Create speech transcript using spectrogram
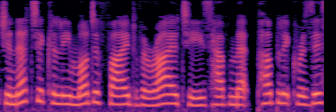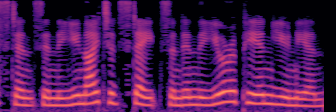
Genetically modified varieties have met public resistance in the United States and in the European Union.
